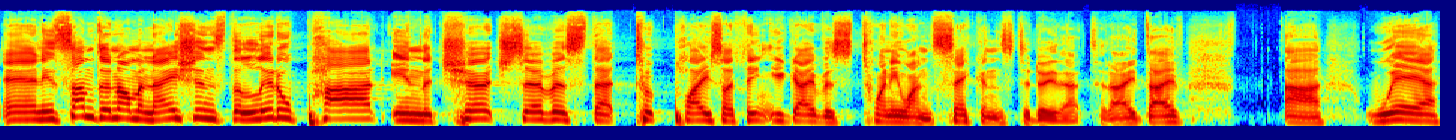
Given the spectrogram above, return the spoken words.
And in some denominations, the little part in the church service that took place, I think you gave us 21 seconds to do that today, Dave, uh, where,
